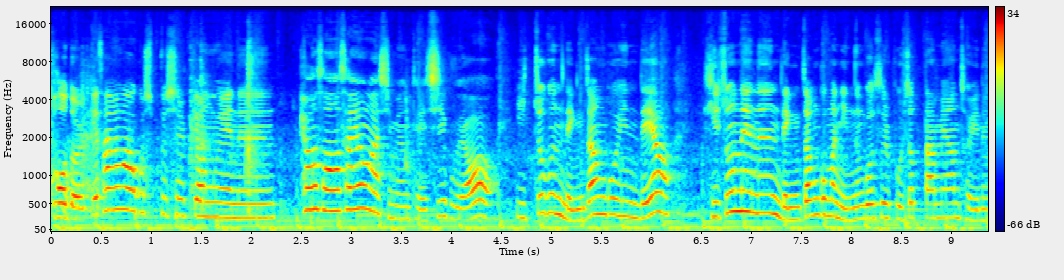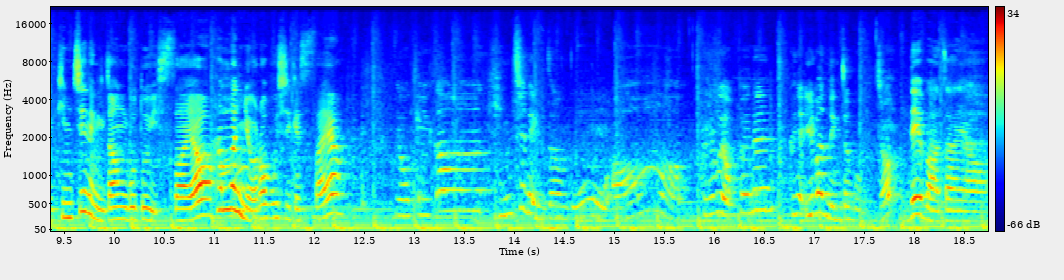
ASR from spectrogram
더 넓게 사용하고 싶으실 경우에는 펴서 사용하시면 되시고요. 이쪽은 냉장고인데요. 기존에는 냉장고만 있는 곳을 보셨다면 저희는 김치 냉장고도 있어요. 한번 열어보시겠어요? 여기가 김치 냉장고. 아 그리고 옆에는 그냥 일반 냉장고겠죠? 네, 맞아요.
